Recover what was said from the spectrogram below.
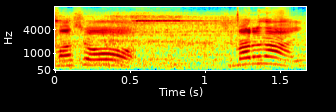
ましょう。閉まるな。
